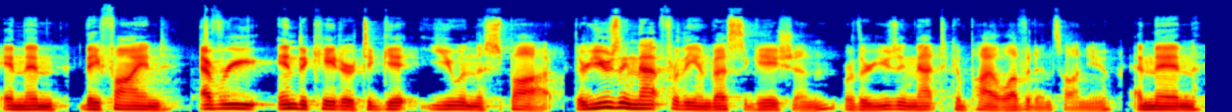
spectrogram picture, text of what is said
And then they find every indicator to get you in the spot. They're using that for the investigation or they're using that to compile evidence on you. And then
